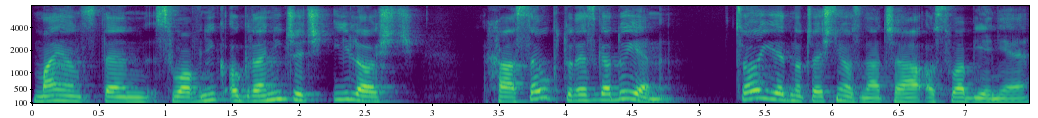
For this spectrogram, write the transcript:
mając ten słownik, ograniczyć ilość haseł, które zgadujemy, co jednocześnie oznacza osłabienie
